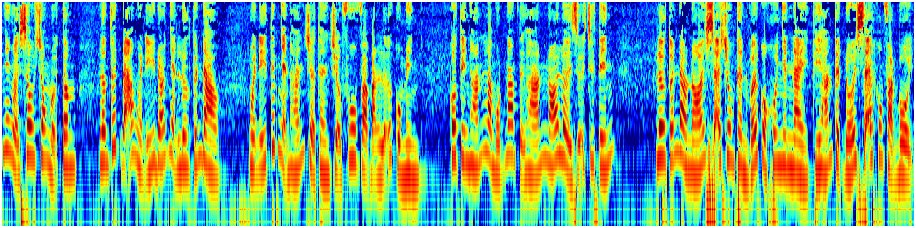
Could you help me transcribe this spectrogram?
Nhưng ở sâu trong nội tâm Lâm Tuyết đã nguyện ý đón nhận Lương Tuấn Đào. Nguyện ý tiếp nhận hắn trở thành trợ phu và bạn lữ của mình Cô tin hắn là một nam tử Hán nói lời giữ chữ tín. Lương Tuấn Đào nói sẽ trung thành với cuộc hôn nhân này thì hắn tuyệt đối sẽ không phản bội.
